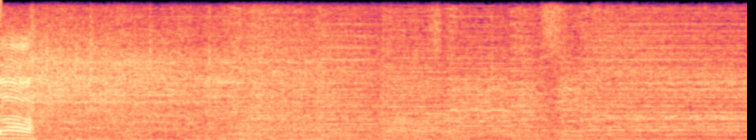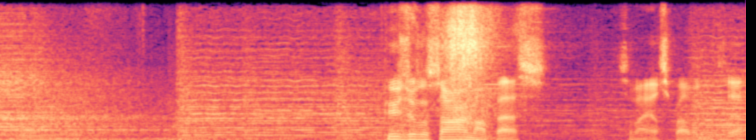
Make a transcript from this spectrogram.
Huzzah! Pugilist arm, I'll pass. Somebody else probably knows that.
